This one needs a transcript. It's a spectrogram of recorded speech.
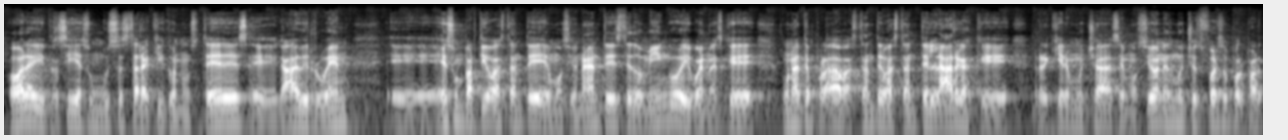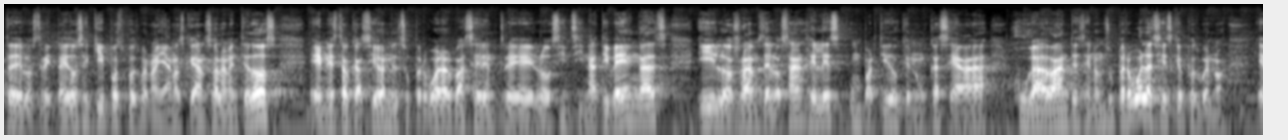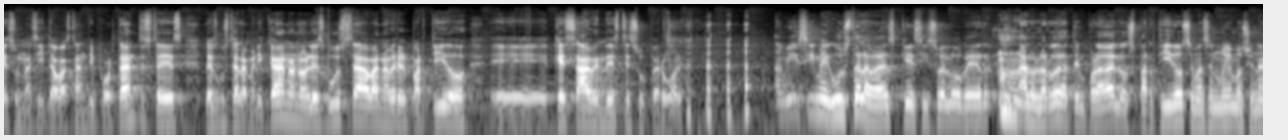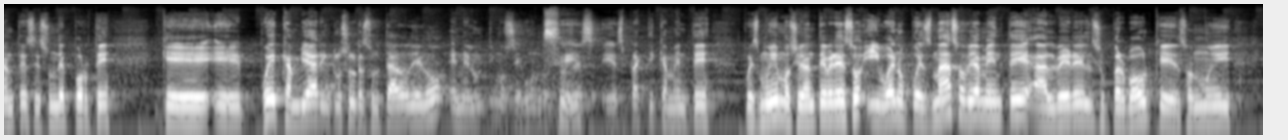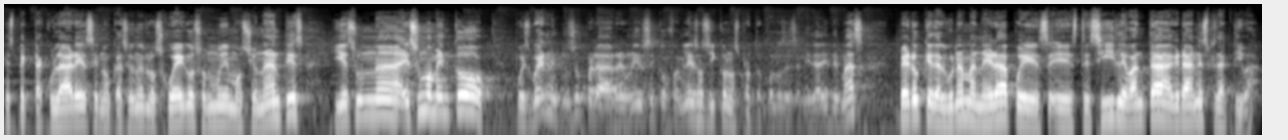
Hola y pues sí, es un gusto estar aquí con ustedes, eh, Gaby, Rubén. Eh, es un partido bastante emocionante este domingo y bueno, es que una temporada bastante, bastante larga que requiere muchas emociones, mucho esfuerzo por parte de los 32 equipos, pues bueno, ya nos quedan solamente dos. En esta ocasión el Super Bowl va a ser entre los Cincinnati Bengals y los Rams de Los Ángeles, un partido que nunca se ha jugado antes en un Super Bowl, así es que pues bueno, es una cita bastante importante. ¿Ustedes les gusta el americano? ¿No les gusta? ¿Van a ver el partido? Eh, ¿Qué saben de este Super Bowl? A mí sí me gusta, la verdad es que sí suelo ver a lo largo de la temporada los partidos, se me hacen muy emocionantes, es un deporte que eh, puede cambiar incluso el resultado, Diego, en el último segundo. Entonces es prácticamente pues muy emocionante ver eso. Y bueno, pues más obviamente al ver el Super Bowl que son muy espectaculares en ocasiones los juegos, son muy emocionantes y es una es un momento pues bueno, incluso para reunirse con familias o sí con los protocolos de sanidad y demás, pero que de alguna manera pues este sí levanta gran expectativa.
